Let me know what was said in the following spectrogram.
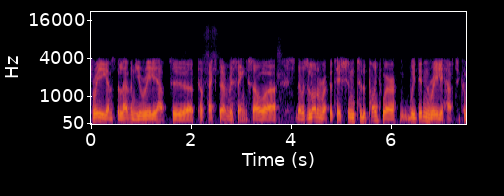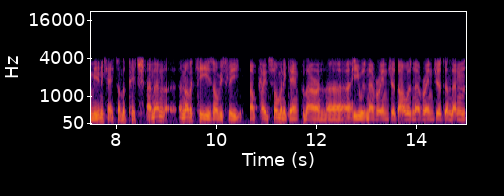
three against 11, you really have to uh, perfect everything. So uh, there was a lot of repetition to the point where we didn't really have to communicate on the pitch. And then another key is obviously I've played so many games with Aaron. Uh, he was never injured, I was never injured, and then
